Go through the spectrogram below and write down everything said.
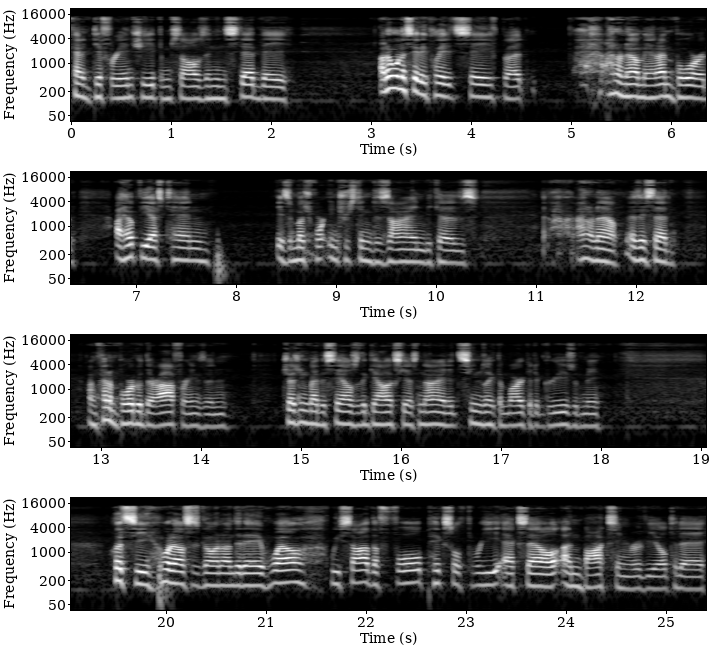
kind of differentiate themselves. And instead, they I don't want to say they played it safe, but I don't know, man. I'm bored. I hope the S10 is a much more interesting design because I don't know. As I said, I'm kind of bored with their offerings, and judging by the sales of the Galaxy S9, it seems like the market agrees with me. Let's see, what else is going on today? Well, we saw the full Pixel 3 XL unboxing reveal today.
